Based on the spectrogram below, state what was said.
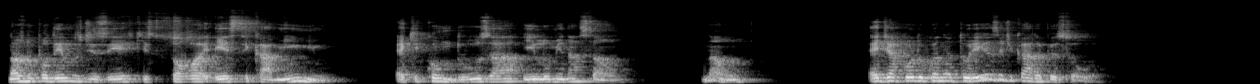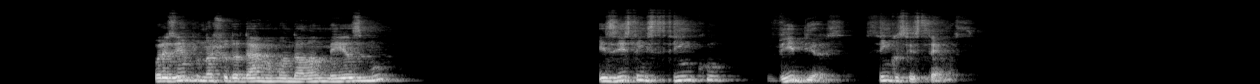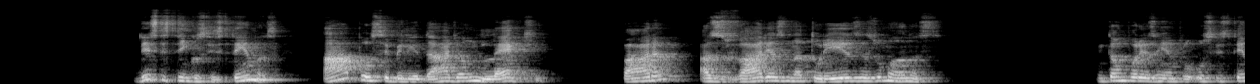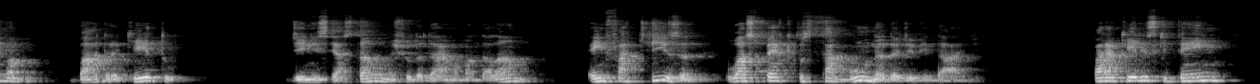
Nós não podemos dizer que só esse caminho é que conduz à iluminação. Não. É de acordo com a natureza de cada pessoa. Por exemplo, na Shuddha Dharma Mandalam mesmo, existem cinco vidyas, cinco sistemas. Desses cinco sistemas, há possibilidade, há um leque para as várias naturezas humanas. Então, por exemplo, o sistema Bhadra Ketu, de iniciação na Shuddha Dharma Mandalam, enfatiza o aspecto saguna da divindade. Para aqueles que têm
